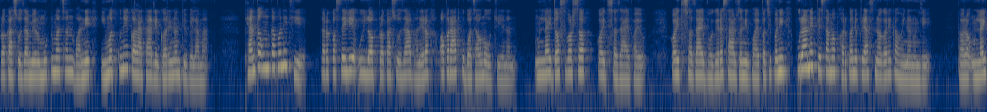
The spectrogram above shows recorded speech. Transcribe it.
प्रकाश ओझा मेरो मुटुमा छन् भन्ने हिम्मत कुनै कलाकारले गरेनन् त्यो बेलामा। फ्यान त उनका पनि थिए तर कसैले उइ लभ प्रकाश ओझा भनेर अपराधको बचाउमा उत्रिएनन्। उनलाई दस वर्ष कैद सजाय भयो। कैद सजाय भोगेर सार्वजनिक भएपछि पनि पुरानै पेसामा फर्कने प्रयास नगरेका होइनन् उनले। तर उनलाई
